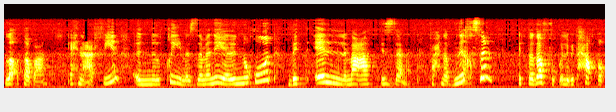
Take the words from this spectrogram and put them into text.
لا طبعا. إحنا عارفين إن القيمة الزمنية للنقود بتقل مع الزمن. فإحنا بنخصم التدفق اللي بيتحقق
